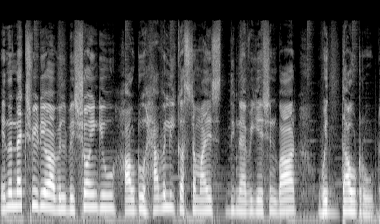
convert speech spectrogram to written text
in the next video, I will be showing you how to heavily customize the navigation bar without root.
